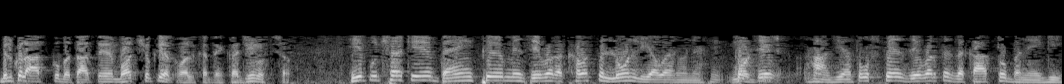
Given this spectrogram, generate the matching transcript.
بالکل آپ کو بتاتے ہیں۔ بہت شکریہ کال کرنے کا۔ جی مفتی صاحب۔ یہ پوچھا کہ بینک میں زیور رکھا ہوا اس پہ لون لیا ہوا ہے انہوں نے۔ ہاں جی ہاں تو اس پہ زیور پہ زکات تو بنے گی۔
